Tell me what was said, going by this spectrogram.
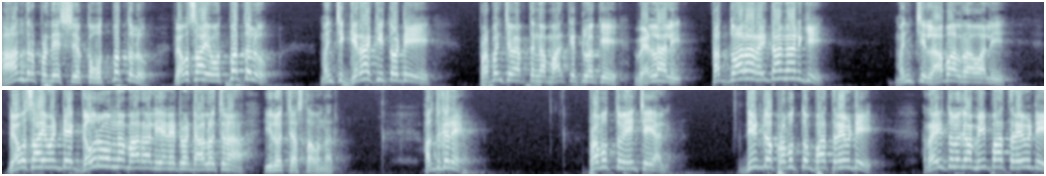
ఆంధ్రప్రదేశ్ యొక్క ఉత్పత్తులు వ్యవసాయ ఉత్పత్తులు మంచి గిరాకీతోటి ప్రపంచవ్యాప్తంగా మార్కెట్లోకి వెళ్ళాలి. తద్వారా రైతాంగానికి మంచి లాభాలు రావాలి. వ్యవసాయం అంటే గౌరవంగా మారాలి అనేటువంటి ఆలోచన ఈరోజు చేస్తూ ఉన్నారు. అందుకనే ప్రభుత్వం ఏం చేయాలి? దీంట్లో ప్రభుత్వం పాత్ర ఏమిటి? రైతులుగా మీ పాత్ర ఏమిటి?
